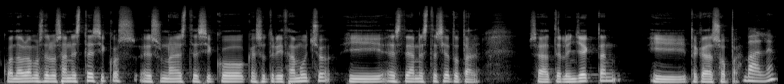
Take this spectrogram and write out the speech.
Cuando hablamos de los anestésicos, es un anestésico que se utiliza mucho y es de anestesia total. O sea, te lo inyectan y te queda sopa. Vale.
